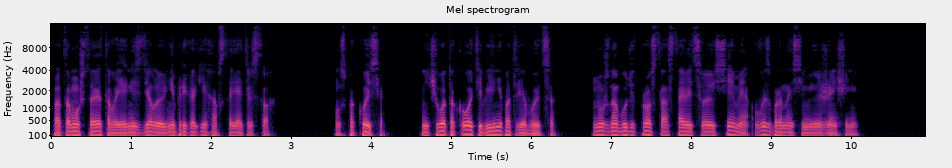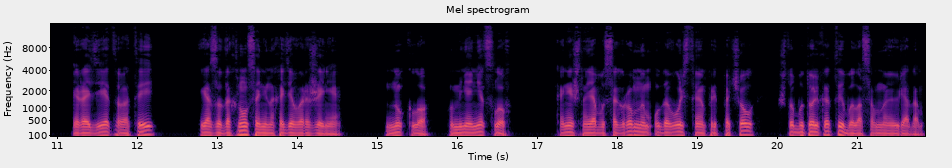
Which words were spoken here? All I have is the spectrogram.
«Потому что этого я не сделаю ни при каких обстоятельствах». «Успокойся. Ничего такого тебе и не потребуется. Нужно будет просто оставить свое семя в избранной семьей женщине». «И ради этого ты...» Я задохнулся, не находя выражения. «Ну, Кло, у меня нет слов. Конечно, я бы с огромным удовольствием предпочел, чтобы только ты была со мною рядом.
